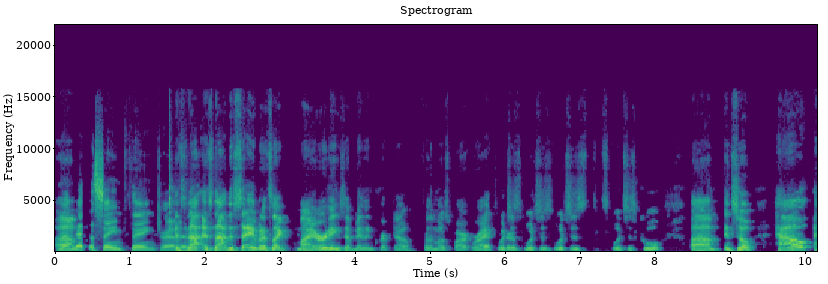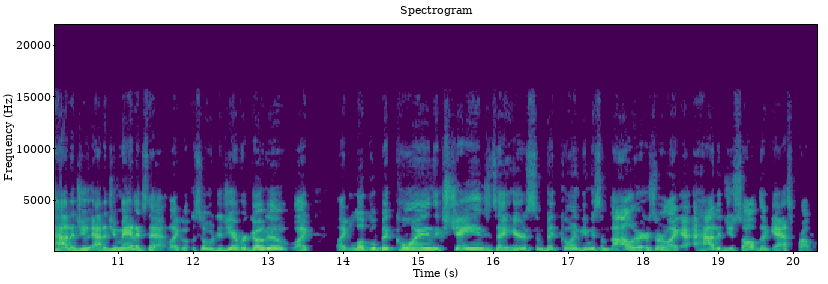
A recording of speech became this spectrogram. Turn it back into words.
Not, Um, not the same thing, Travis. it's not it's not the same, but it's like my earnings have been in crypto for the most part, right? That's which true. is which is which is which is cool. Um, and so how how did you how did you manage that? Like, so did you ever go to like like local Bitcoin exchange and say, "Here's some Bitcoin, give me some dollars," or like how did you solve the gas problem?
